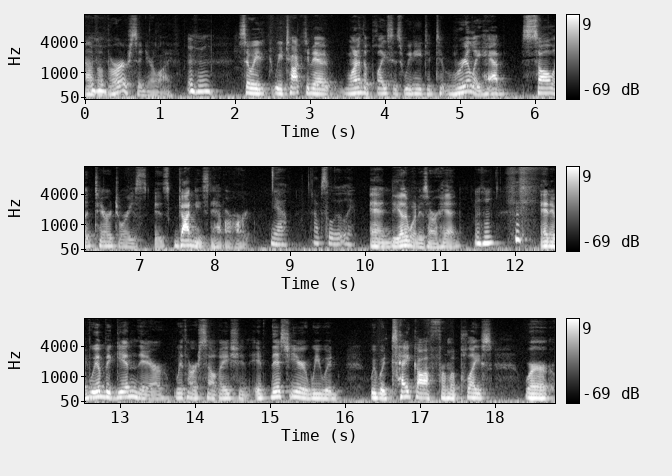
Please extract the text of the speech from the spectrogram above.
of a verse in your life. So we, we talked about one of the places we need to, to really have solid territory is, is God needs to have our heart. Yeah, absolutely. And the other one is our head. Mm-hmm. and if we'll begin there with our salvation, if this year we would we would take off from a place where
